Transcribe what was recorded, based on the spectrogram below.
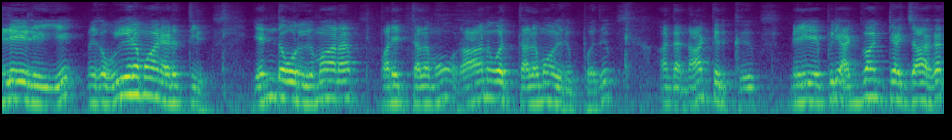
எல்லையிலேயே மிக உயரமான இடத்தில் எந்த ஒரு விமான படைத்தளமோ இராணுவ தளமோ இருப்பது அந்த நாட்டிற்கு மிகப்பெரிய அட்வான்டேஜாக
